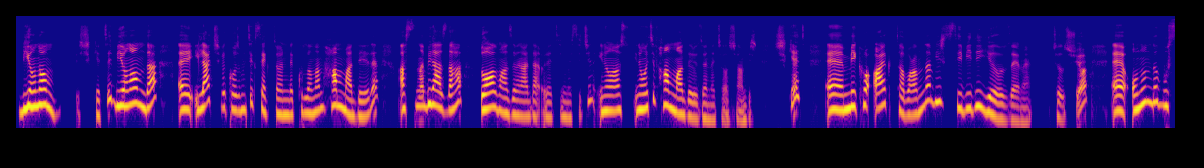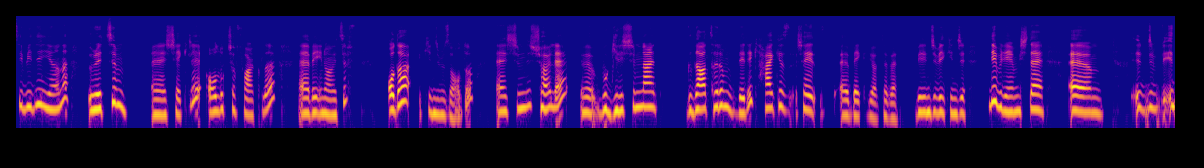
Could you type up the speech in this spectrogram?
Bionom şirketi. Bionom da e, ilaç ve kozmetik sektöründe kullanılan ham maddeleri aslında biraz daha doğal malzemelerden üretilmesi için inovatif ham maddeler üzerine çalışan bir şirket. E, mikroalg tabanlı bir CBD yağı üzerine çalışıyor. E, onun da bu CBD yağını üretim e, şekli oldukça farklı e, ve inovatif. O da ikincimiz oldu. E, şimdi şöyle e, bu girişimler gıda tarım dedik. Herkes şey e, bekliyor tabii. Birinci ve ikinci ne bileyim işte e,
